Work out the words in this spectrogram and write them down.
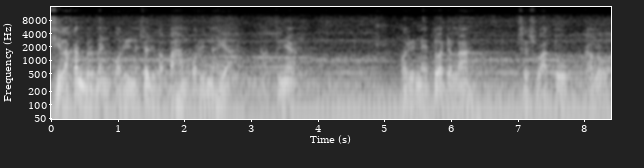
silakan bermain korina saya juga paham korina ya. Artinya korina itu adalah sesuatu kalau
